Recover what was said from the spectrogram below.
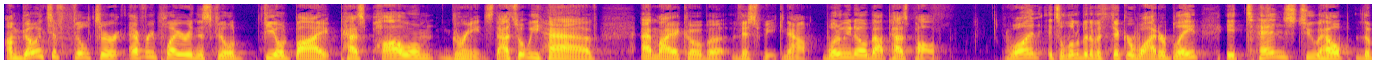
I'm going to filter every player in this field field by Paspalum greens. That's what we have at Mayakoba this week. Now, what do we know about Paspalum? One, it's a little bit of a thicker, wider blade. It tends to help the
